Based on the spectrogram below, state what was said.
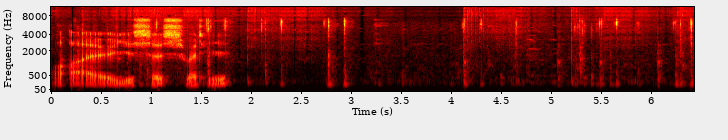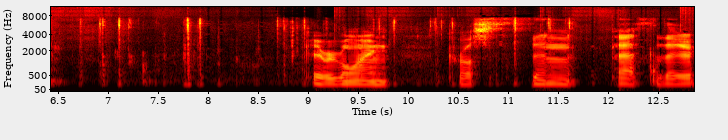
Why are you so sweaty? Okay, we're going across thin path there.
